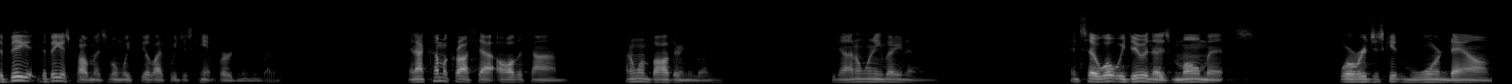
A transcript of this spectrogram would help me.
The, big, the biggest problem is when we feel like we just can't burden anybody. And I come across that all the time. I don't want to bother anybody. You know, I don't want anybody to know. And so, what we do in those moments where we're just getting worn down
